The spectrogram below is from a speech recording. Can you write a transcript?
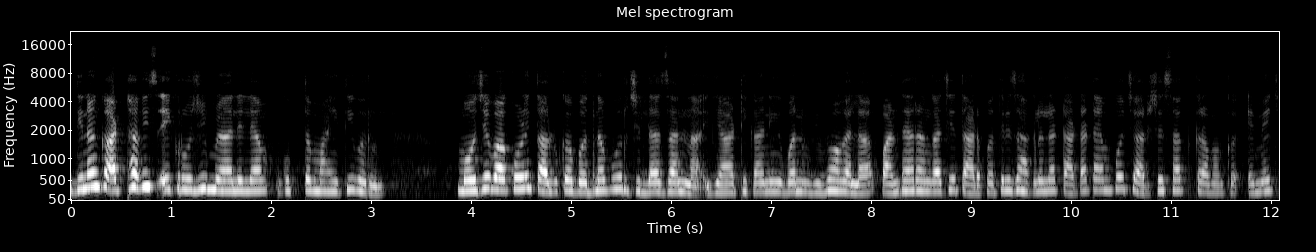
दिनांक अठ्ठावीस एक रोजी मिळालेल्या गुप्त माहितीवरून मौजे वाकोळी तालुका बदनापूर जिल्हा जालना या ठिकाणी वन विभागाला पांढऱ्या रंगाची ताडपत्री झाकलेला टाटा टेम्पो चारशे सात क्रमांक M H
